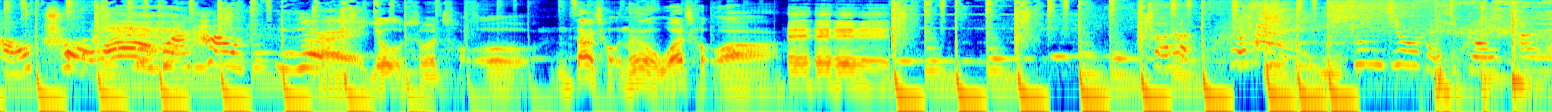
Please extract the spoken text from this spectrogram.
好丑啊！不然看我自己。哎，又说丑，你再丑能有我丑啊？嘿嘿。终究还是高攀了。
